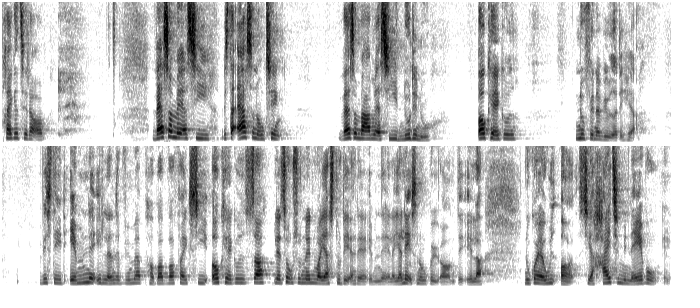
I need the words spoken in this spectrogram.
Prikket til dig om. Hvad så med at sige, hvis der er sådan nogle ting, hvad så bare med at sige, nu det nu. Okay Gud, nu finder vi ud af det her. Hvis det er et emne, et eller andet, der bliver med at poppe op, hvorfor ikke sige, okay Gud, så bliver det 2019, hvor jeg studerer det her emne, eller jeg læser nogle bøger om det, eller nu går jeg ud og siger hej til min nabo, eller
